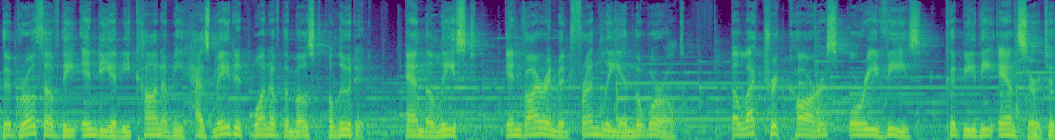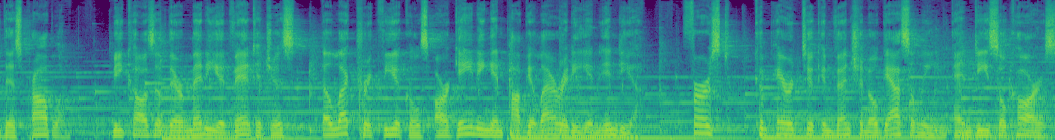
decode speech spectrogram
The growth of the Indian economy has made it one of the most polluted and the least environment friendly in the world. Electric cars, or EVs, could be the answer to this problem. Because of their many advantages, electric vehicles are gaining in popularity in India. First, compared to conventional gasoline and diesel cars,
